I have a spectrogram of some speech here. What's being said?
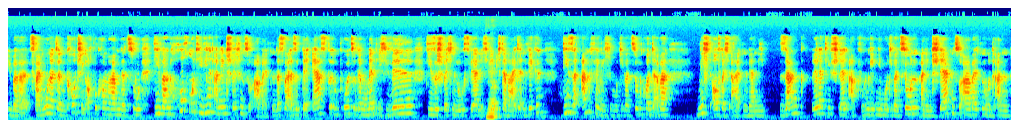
über zwei Monate ein Coaching auch bekommen haben dazu, die waren hoch motiviert, an den Schwächen zu arbeiten. Das war also der erste Impuls und der Moment, ich will diese Schwächen loswerden, ich will ja. mich da weiterentwickeln. Diese anfängliche Motivation konnte aber nicht aufrechterhalten werden. Die sank relativ schnell ab, wohingegen die Motivation an den Stärken zu arbeiten und an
